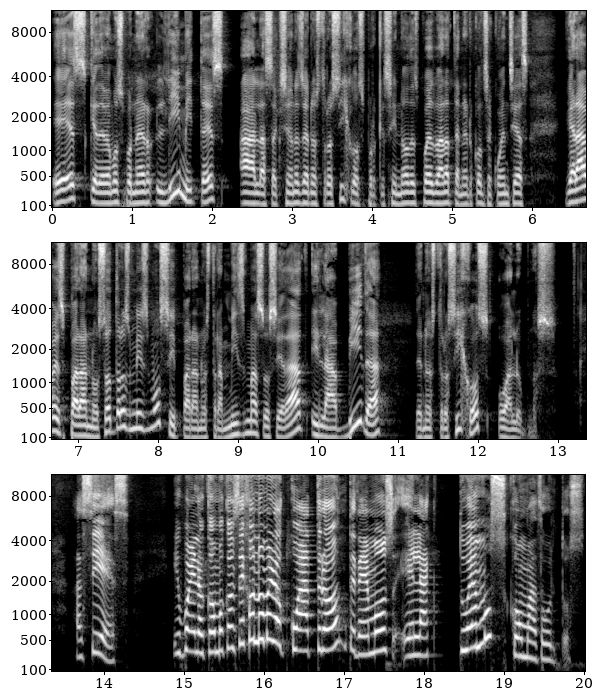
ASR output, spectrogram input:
es que debemos poner límites a las acciones de nuestros hijos, porque si no después van a tener consecuencias graves para nosotros mismos y para nuestra misma sociedad y la vida de nuestros hijos o alumnos. Así es. Y bueno, como consejo número cuatro tenemos el actuemos como adultos.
